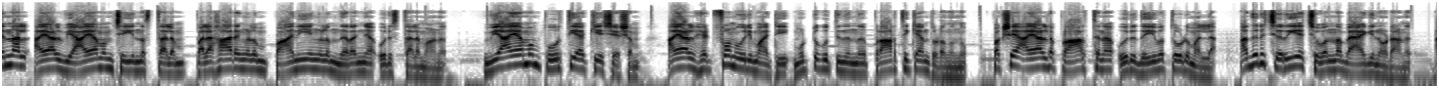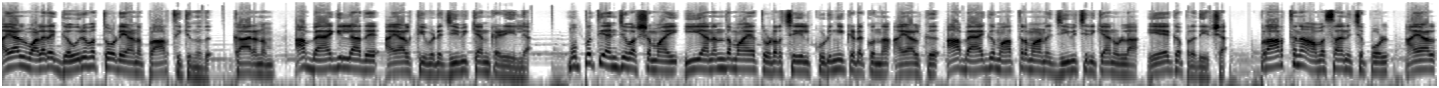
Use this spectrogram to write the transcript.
എന്നാൽ അയാൾ വ്യായാമം ചെയ്യുന്ന സ്ഥലം പലഹാരങ്ങളും പാനീയങ്ങളും നിറഞ്ഞ ഒരു സ്ഥലമാണ്. വ്യായാമം പൂർത്തിയാക്കിയ ശേഷം അയാൾ ഹെഡ്ഫോൺ ഊരിമാറ്റി മുട്ടുകുത്തി നിന്ന് പ്രാർത്ഥിക്കാൻ തുടങ്ങുന്നു. പക്ഷേ അയാളുടെ പ്രാർത്ഥന ഒരു ദൈവത്തോടുമല്ല അതൊരു ചെറിയ ചുവന്ന ബാഗിനോടാണ്. അയാൾ വളരെ ഗൗരവത്തോടെയാണ് പ്രാർത്ഥിക്കുന്നത്. കാരണം ആ ബാഗില്ലാതെ അയാൾക്ക് ഇവിടെ ജീവിക്കാൻ കഴിയില്ല. മുപ്പത്തിയഞ്ച് വർഷമായി ഈ അനന്തമായ തുടർച്ചയിൽ കുടുങ്ങിക്കിടക്കുന്ന അയാൾക്ക് ആ ബാഗ് മാത്രമാണ് ജീവിച്ചിരിക്കാനുള്ള ഏക പ്രതീക്ഷ. പ്രാർത്ഥന അവസാനിച്ചപ്പോൾ അയാൾ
